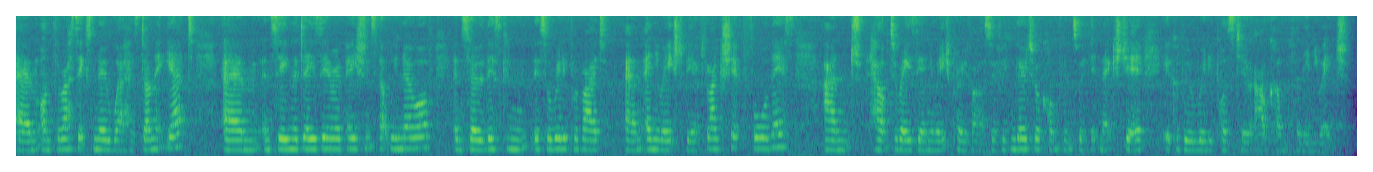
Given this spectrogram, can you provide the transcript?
um, on thoracics, nowhere has done it yet. Um, and seeing the day zero patients that we know of, and so this can this will really provide um, NUH to be a flagship for this and help to raise the NUH profile. So if we can go to a conference with it next year, it could be a really positive outcome for the NUH.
